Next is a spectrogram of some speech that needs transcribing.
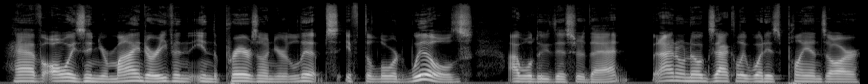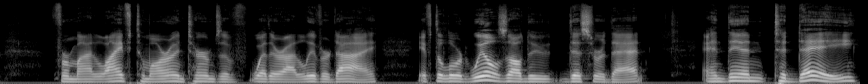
have always in your mind or even in the prayers on your lips, if the Lord wills, I will do this or that. But I don't know exactly what his plans are for my life tomorrow in terms of whether I live or die. If the Lord wills, I'll do this or that. And then today,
